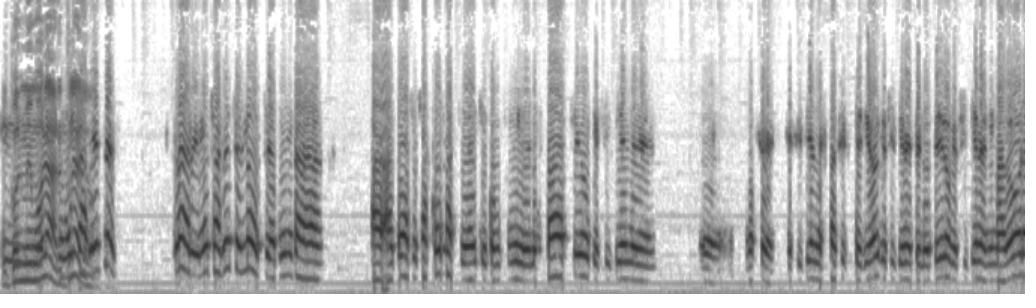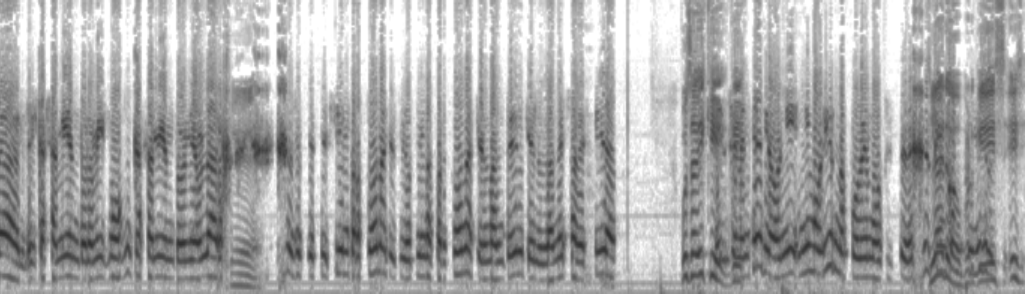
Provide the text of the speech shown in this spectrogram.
Y conmemorar, y muchas claro. Veces, claro, y muchas veces no, se apunta a, a todas esas cosas que hay que consumir el espacio, que si tiene, eh, no sé, que si tiene espacio exterior, que si tiene pelotero, que si tiene animadora, el, el casamiento, lo mismo, un casamiento, ni hablar. Sí. que si 100 personas, que si 200 personas, que el mantel, que la mesa vestida, Vos sabés que... el cementerio, ni, ni morir nos podemos. este, claro, porque es, es, es,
